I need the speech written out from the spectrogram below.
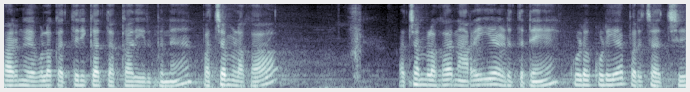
பாருங்கள் எவ்வளோ கத்திரிக்காய் தக்காளி இருக்குன்னு. பச்சை மிளகாய் பச்சை மிளகாய் நிறைய எடுத்துட்டேன். கூட கூடையாக பறிச்சாச்சு.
